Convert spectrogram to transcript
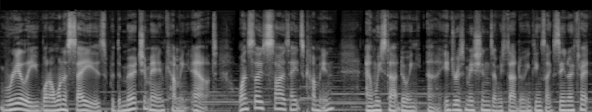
really, what I want to say is with the Merchantman coming out, once those size 8s come in and we start doing uh, Idris missions and we start doing things like Xenothreat,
